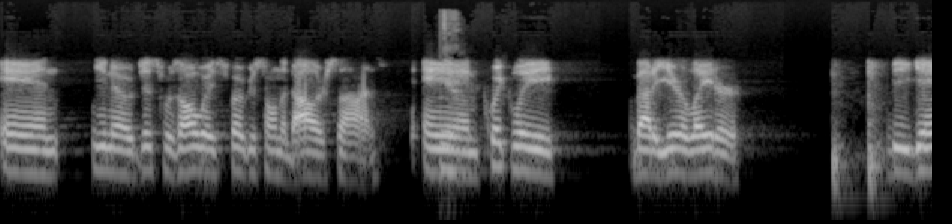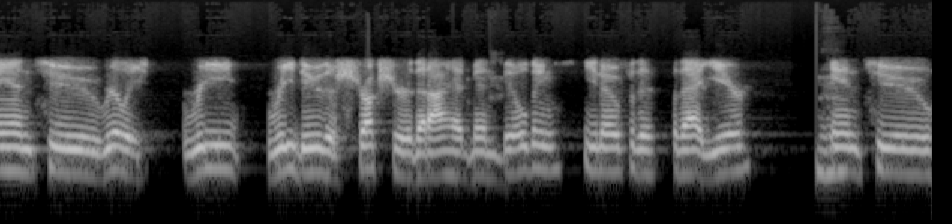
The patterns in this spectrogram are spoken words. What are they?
and you know, just was always focused on the dollar sign. And yeah. quickly, about a year later, began to really re redo the structure that I had been building, you know, for the for that year, mm-hmm. into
